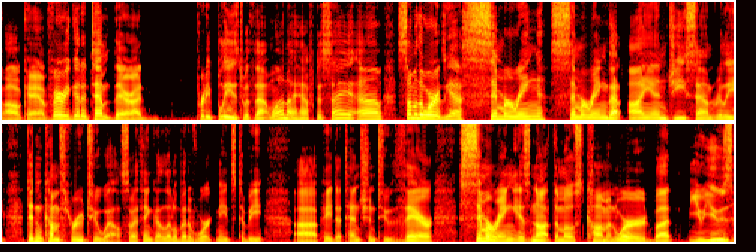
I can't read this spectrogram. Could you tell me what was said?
Okay, a very good attempt there. I'm pretty pleased with that one, I have to say. Um, some of the words, yeah, simmering, simmering, that ing sound really didn't come through too well. So I think a little bit of work needs to be uh, paid attention to there. Simmering is not the most common word, but you use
